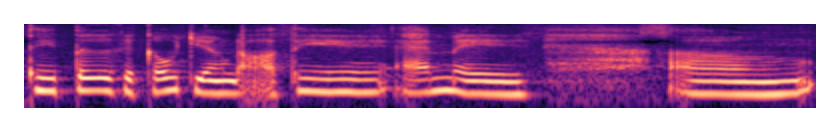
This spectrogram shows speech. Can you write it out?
thì từ cái câu chuyện đó thì em mới uh,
